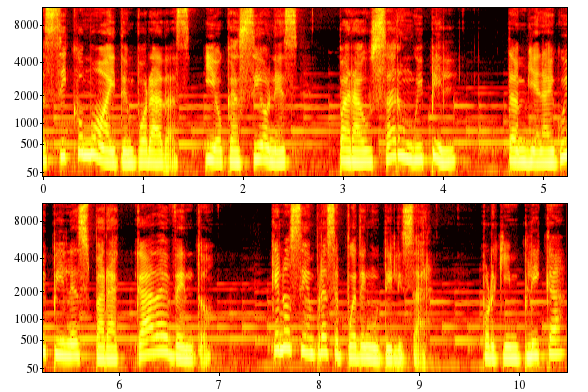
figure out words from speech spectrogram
Así como hay temporadas y ocasiones para usar un huipil, también hay huipiles para cada evento, que no siempre se pueden utilizar porque implica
